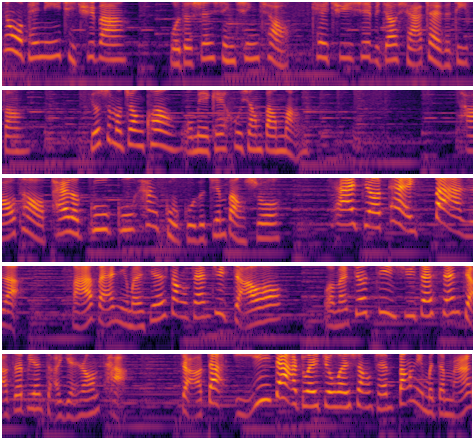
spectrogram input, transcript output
那我陪你一起去吧。我的身形轻巧，可以去一些比较狭窄的地方。有什么状况，我们也可以互相帮忙。”草草拍了姑姑和姑姑的肩膀，说：“那就太棒了！麻烦你们先上山去找哦，我们就继续在山脚这边找岩绒草，找到一大堆就会上山帮你们的忙。”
